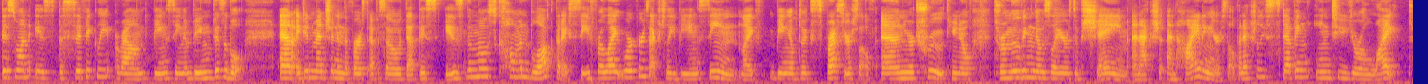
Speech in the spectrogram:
this one is specifically around being seen and being visible. And I did mention in the first episode that this is the most common block that I see for light workers actually being seen, like being able to express yourself and your truth, you know, it's removing those layers of shame and action and hiding yourself and actually stepping into your light.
